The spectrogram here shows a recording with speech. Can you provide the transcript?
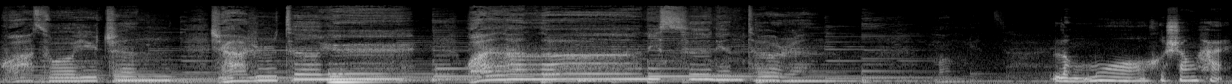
化作一阵夏日的雨，晚安了你思念的人。冷漠和伤害，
